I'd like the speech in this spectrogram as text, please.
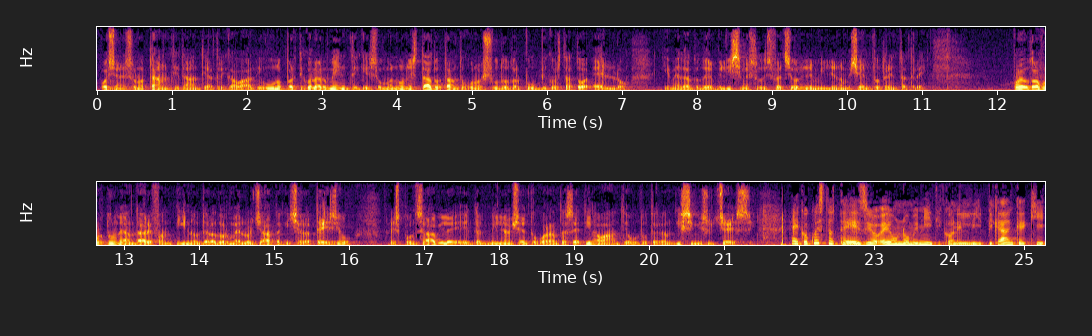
Poi ce ne sono tanti, tanti altri cavalli. Uno particolarmente che insomma non è stato tanto conosciuto dal pubblico è stato Ello, che mi ha dato delle bellissime soddisfazioni nel 1933. Poi ho avuto la fortuna di andare Fantino della Dormello Giata, che c'era Tesio, responsabile e dal 1947 in avanti ha avuto grandissimi successi. Ecco, questo Tesio è un nome mitico nell'Ippica, anche chi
